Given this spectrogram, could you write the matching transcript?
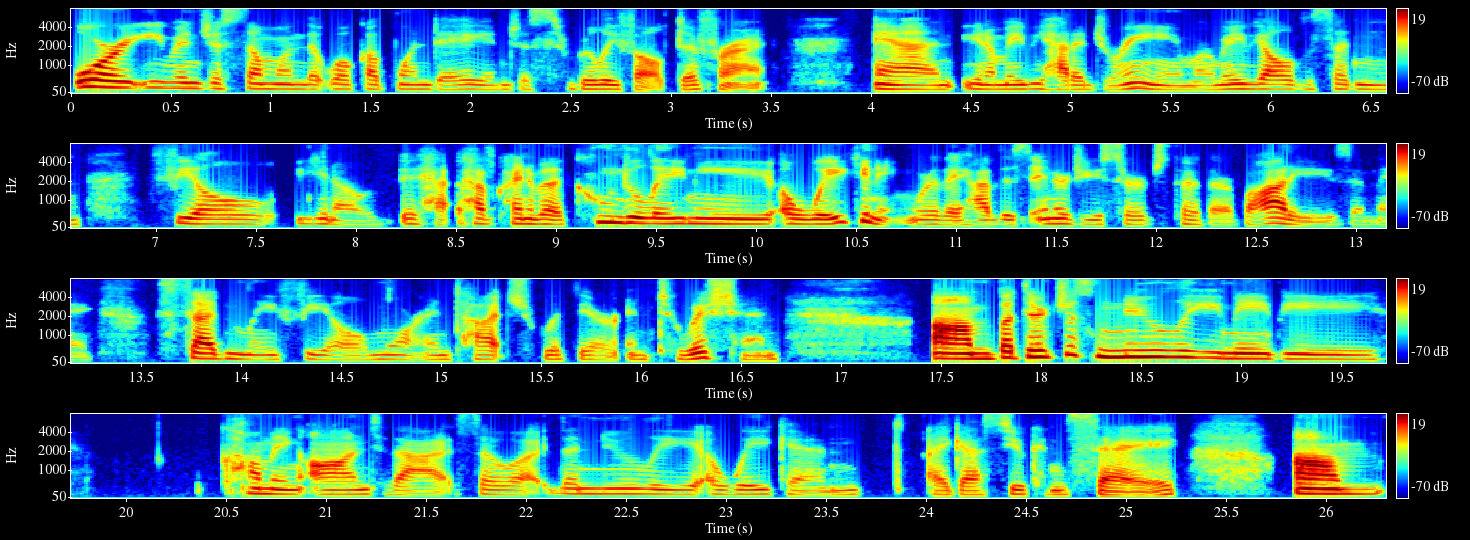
or even just someone that woke up one day and just really felt different and you know maybe had a dream or maybe all of a sudden feel you know ha- have kind of a kundalini awakening where they have this energy surge through their bodies and they suddenly feel more in touch with their intuition um, but they're just newly maybe coming on to that. So uh, the newly awakened, I guess you can say. Um,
